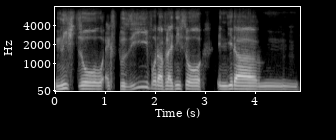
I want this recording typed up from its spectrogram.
nicht so explosiv oder vielleicht nicht so in jeder ähm,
